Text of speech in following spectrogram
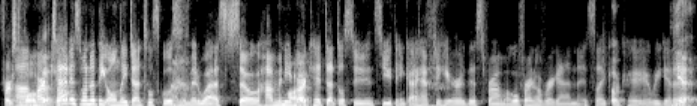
first of Uh, all, Marquette is one of the only dental schools in the Midwest. So, how many. Marquette dental students do you think I have to hear this from over and over again? It's like, Oh, okay, we get it. yeah.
